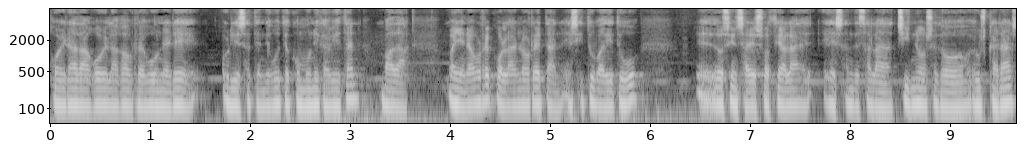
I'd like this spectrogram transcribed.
joera dagoela gaur egun ere hori esaten digute komunikabietan, bada, baina aurreko lan horretan ezitu baditugu, edo zin sare soziala esan dezala txinos edo euskaraz,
